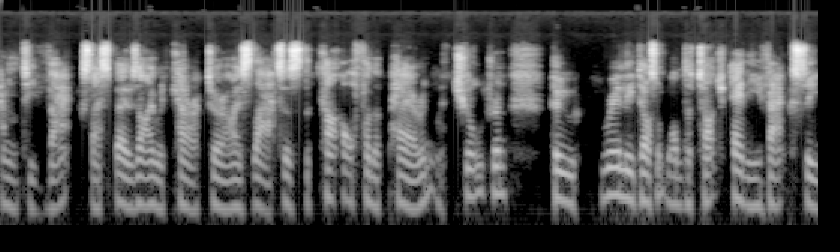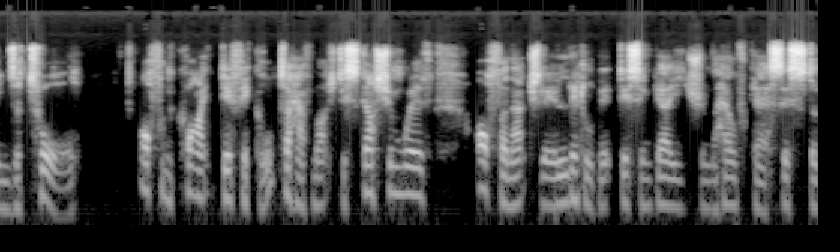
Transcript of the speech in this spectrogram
anti-vax. I suppose I would characterise that as the cut often a parent with children who really doesn't want to touch any vaccines at all often quite difficult to have much discussion with, often actually a little bit disengaged from the healthcare system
